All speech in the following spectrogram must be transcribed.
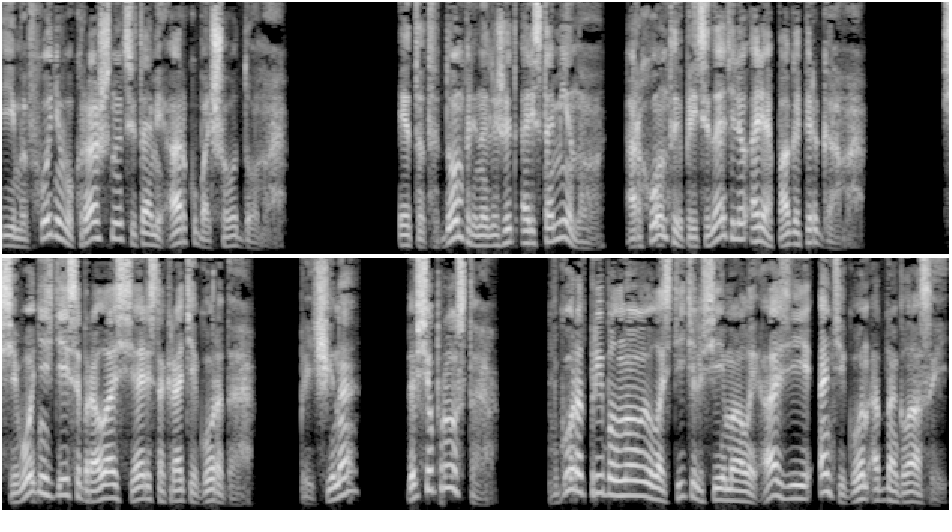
и мы входим в украшенную цветами арку большого дома. Этот дом принадлежит Аристамену, архонту и председателю Ариапага Пергама. Сегодня здесь собралась вся аристократия города. Причина? Да все просто. В город прибыл новый властитель всей Малой Азии Антигон Одноглазый,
